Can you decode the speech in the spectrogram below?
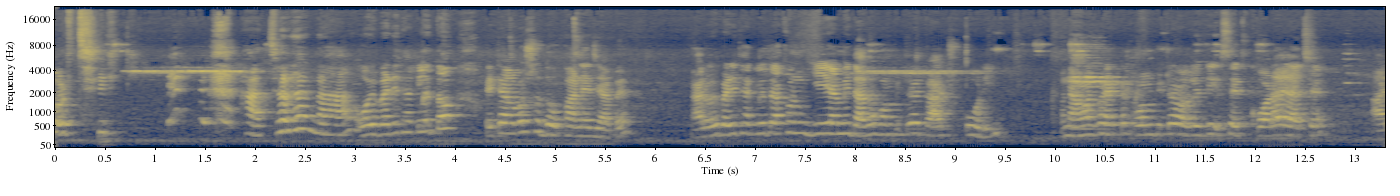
করছি। হাতছাড়া না, ওই বাড়ি থাকলে তো এটা অবশ্য দোকানে যাবে। আর ওই বাড়ি থাকলে তো এখন গিয়ে আমি দাদা কম্পিউটারে কাজ করি। মানে আমার ঘরে একটা কম্পিউটার অলরেডি সেট করাই আছে। আর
